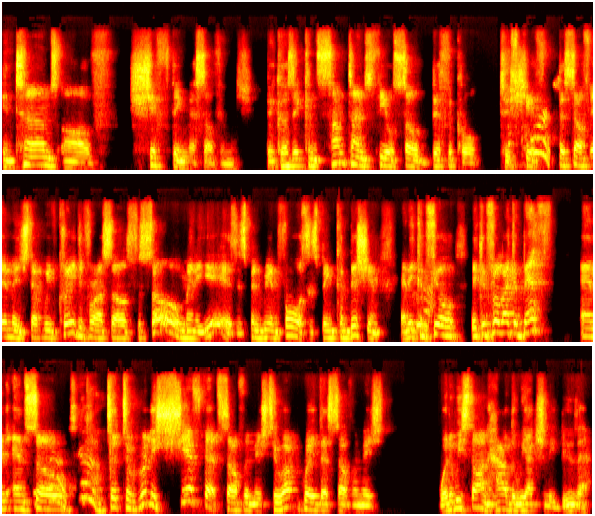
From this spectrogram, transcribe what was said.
in terms of shifting their self image? Because it can sometimes feel so difficult to of shift course. the self image that we've created for ourselves for so many years. It's been reinforced, it's been conditioned, and it can feel it can feel like a death. And and so yeah. to, to really shift that self image, to upgrade that self image, where do we start and how do we actually do that?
